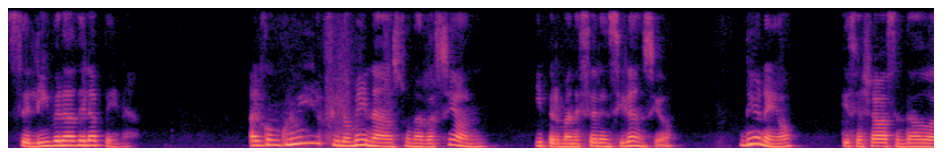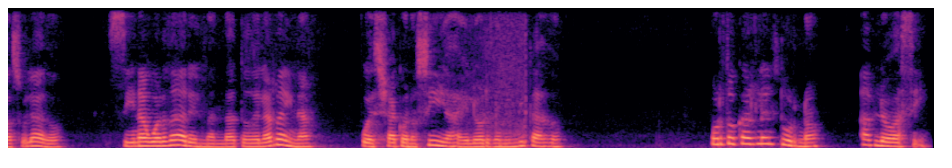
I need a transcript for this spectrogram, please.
se libra de la pena. Al concluir Filomena su narración y permanecer en silencio, Dioneo que se hallaba sentado a su lado, sin aguardar el mandato de la reina, pues ya conocía el orden indicado. Por tocarle el turno, habló así.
